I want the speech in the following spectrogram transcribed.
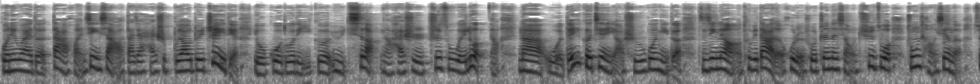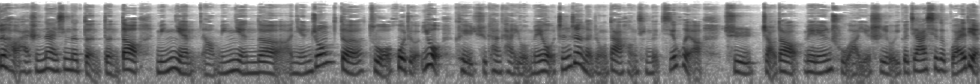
国内外的大环境下啊，大家还是不要对这一点有过多的一个预期了。那还是知足为乐啊。那我的一个建议啊，是如果你的资金量特别大的，或者说真的想去做中长线的，最好还是耐心的等等到明年啊，明年的年中的左或者右，可以去看看有没有真正的这种大行情的机会啊，去找到美联储啊，也是有一个加息的拐点，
